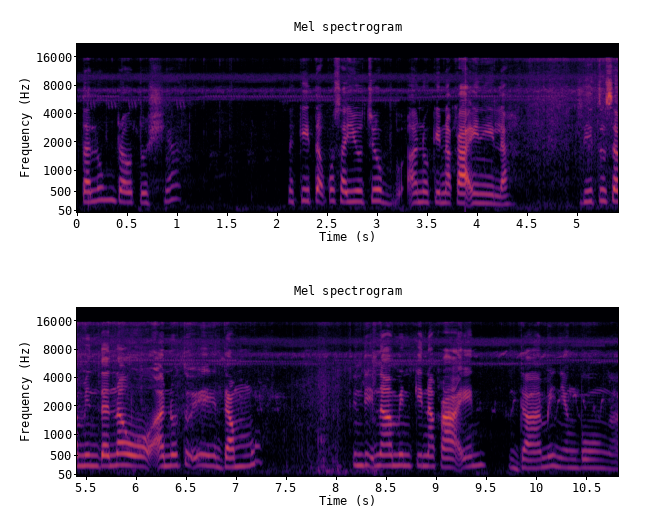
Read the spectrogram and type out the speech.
Talong daw to siya. Nakita ko sa YouTube, ano kinakain nila. Dito sa Mindanao, ano to eh, damo. Hindi namin kinakain. Dami niyang bunga.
